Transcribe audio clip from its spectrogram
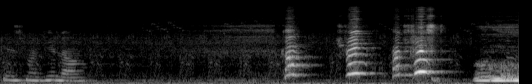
Geh jetzt mal hier lang. Komm, spring, halt dich fest. Uh.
